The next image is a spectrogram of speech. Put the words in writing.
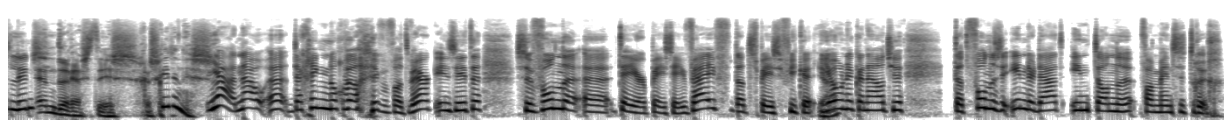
lunch. En de rest is geschiedenis. Ja, nou, eh, daar ging nog wel even wat werk in zitten. Ze vonden eh, TRPC5, dat specifieke Ja. ionenkanaaltje. Dat vonden ze inderdaad in tanden van mensen terug.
